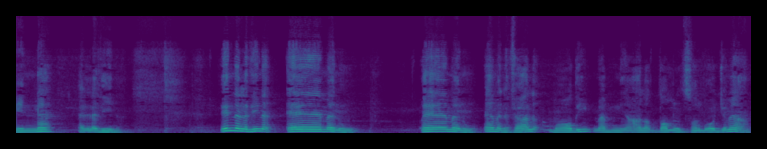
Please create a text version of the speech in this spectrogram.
إن الذين. إن الذين آمنوا. آمنوا. آمن فعل ماضي مبني على الضم للصرب والجماعة.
